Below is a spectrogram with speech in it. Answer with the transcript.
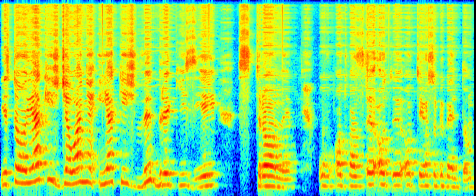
Jest to jakieś działania i jakieś wybryki z jej strony od, was, e, od, e, od tej osoby będą.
